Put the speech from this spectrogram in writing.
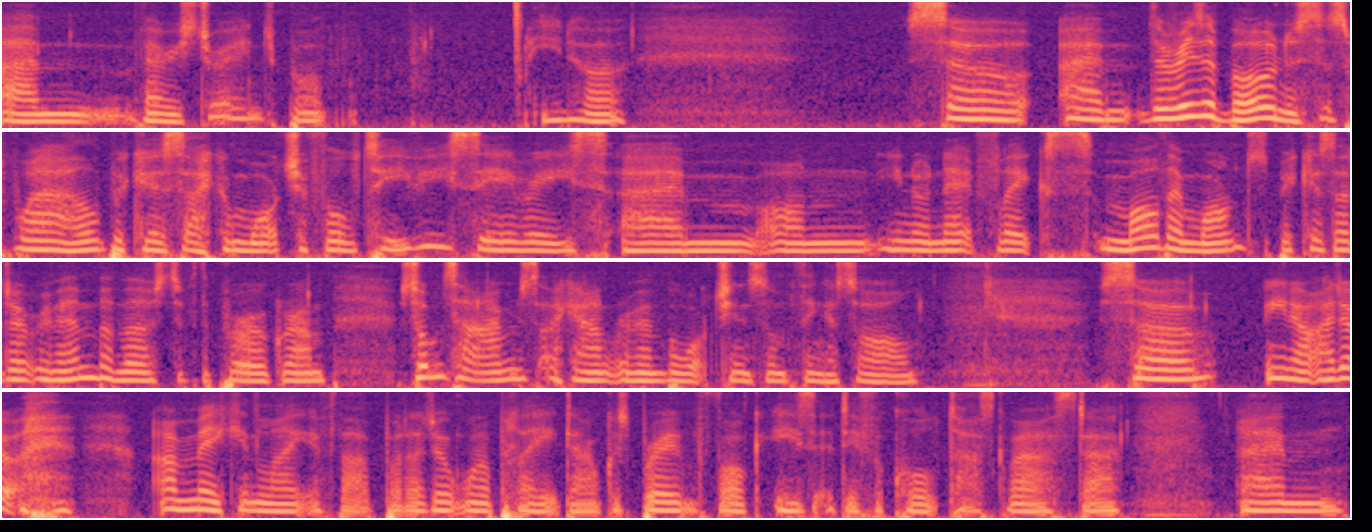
Um, very strange, but you know. So um, there is a bonus as well because I can watch a full TV series um, on you know Netflix more than once because I don't remember most of the program. Sometimes I can't remember watching something at all. So you know I don't. I'm making light of that, but I don't want to play it down because brain fog is a difficult taskmaster, um,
